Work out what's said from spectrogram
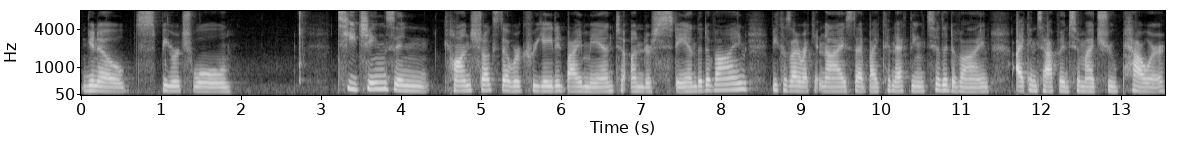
you know, spiritual teachings and constructs that were created by man to understand the divine because I recognize that by connecting to the divine, I can tap into my true power.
